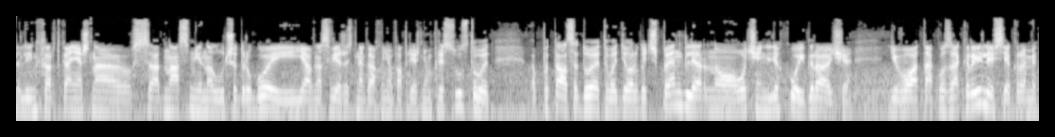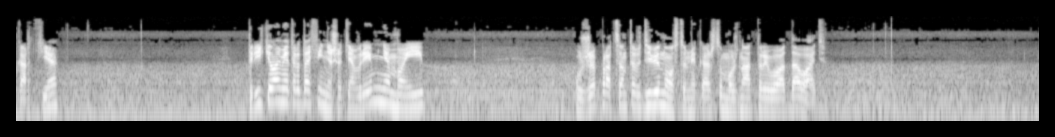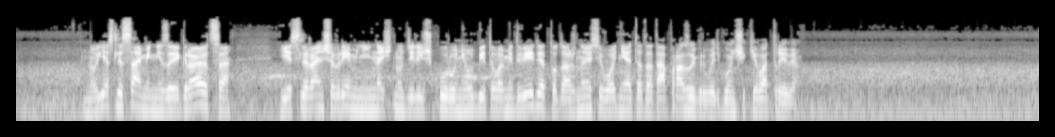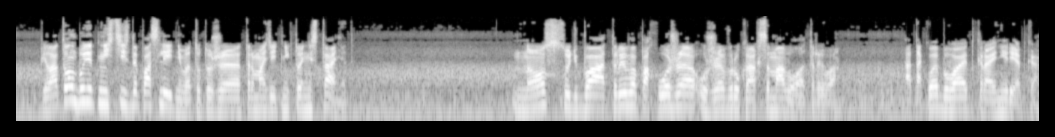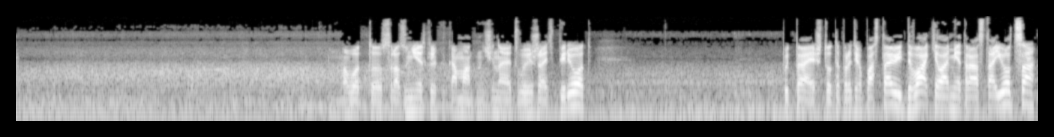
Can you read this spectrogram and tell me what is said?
Линхард, конечно, одна смена лучше другой, и явно свежесть в ногах у него по-прежнему присутствует. Пытался до этого дергать Шпенглер, но очень легко играючи его атаку закрыли все, кроме Картье. Три километра до финиша тем временем, и уже процентов 90, мне кажется, можно отрыву отдавать. Но если сами не заиграются, если раньше времени не начнут делить шкуру неубитого медведя, то должны сегодня этот этап разыгрывать гонщики в отрыве. Пилотон будет нестись до последнего, тут уже тормозить никто не станет. Но судьба отрыва, похоже, уже в руках самого отрыва. А такое бывает крайне редко. Ну вот э, сразу несколько команд начинают выезжать вперед. Пытаясь что-то противопоставить. Два километра остается.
